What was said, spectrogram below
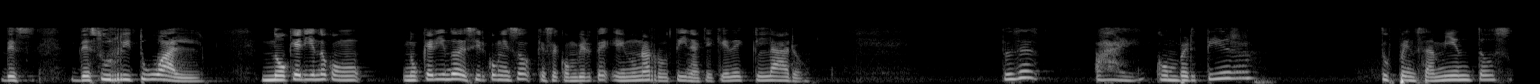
de, su ritual, no queriendo no queriendo decir con eso que se convierte en una rutina, que quede claro. Entonces, ay, convertir tus pensamientos,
